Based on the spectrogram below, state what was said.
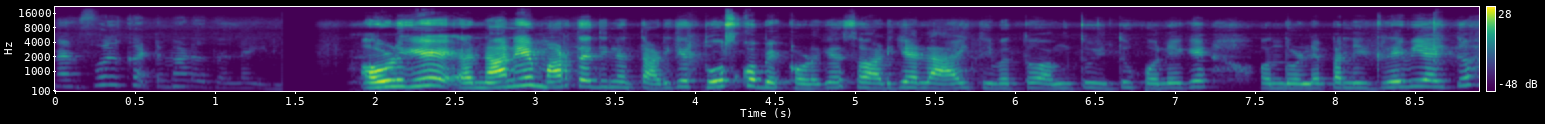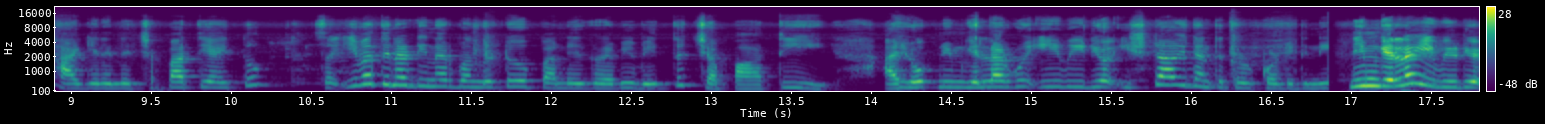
ನಾನು ಫುಲ್ ಕಟ್ ಮಾಡೋದಲ್ಲ ಇಡಿ ಅವಳಿಗೆ, ನಾನೇ ಮಾಡ್ತಾ ಇದ್ದೀನಿ ಅಂತ ಅಡುಗೆ ತೋರಿಸ್ಕೋಬೇಕು ಅವಳಿಗೆ. ಸೊ ಅಡುಗೆ ಎಲ್ಲ ಆಯ್ತು ಇವತ್ತು ಅಂತೂ ಇದ್ದು ಕೊನೆಗೆ ಒಂದೊಳ್ಳೆ ಪನ್ನೀರ್ ಗ್ರೇವಿ ಆಯಿತು ಹಾಗೇನೇ ಚಪಾತಿ ಆಯಿತು. ಸೊ ಇವತ್ತಿನ ಡಿನ್ನರ್ ಬಂದ್ಬಿಟ್ಟು paneer gravy with chapati. I hope ನಿಮ್ಗೆಲ್ಲರಿಗೂ ಈ ವಿಡಿಯೋ ಇಷ್ಟ ಆಗಿದೆ ಅಂತ ತಿಳ್ಕೊಂಡಿದ್ದೀನಿ. ನಿಮಗೆಲ್ಲ ಈ ವಿಡಿಯೋ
